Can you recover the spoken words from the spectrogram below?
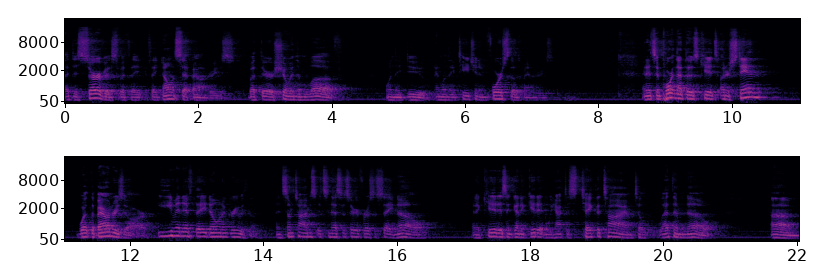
a disservice if they, if they don't set boundaries, but they're showing them love when they do and when they teach and enforce those boundaries. And it's important that those kids understand what the boundaries are, even if they don't agree with them. And sometimes it's necessary for us to say no, and a kid isn't going to get it, and we have to take the time to let them know. Um,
